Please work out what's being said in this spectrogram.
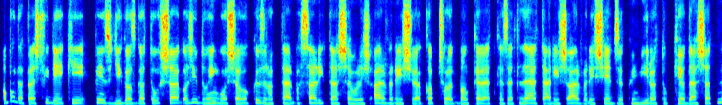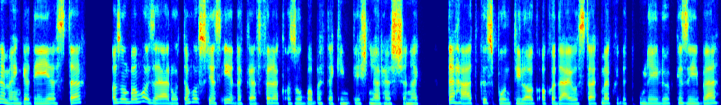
a Budapest vidéki pénzügyi igazgatóság a zsidó ingóságok közraktárba szállításával és árverésével kapcsolatban keletkezett leltár és árverés jegyzőkönyv iratok kiadását nem engedélyezte, azonban hozzájárult ahhoz, hogy az érdekelt felek azokba betekintést nyerhessenek. Tehát központilag akadályozták meg, hogy a túlélők kezébe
